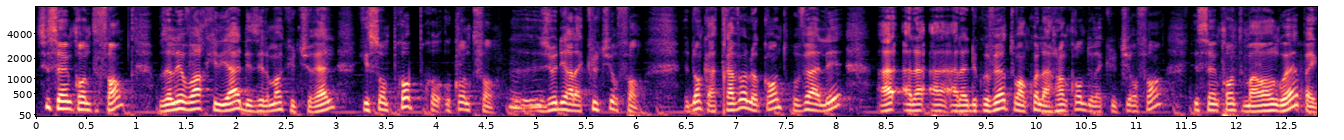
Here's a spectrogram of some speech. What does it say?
Si c'est un conte fan, vous allez voir qu'il y a des éléments culturels qui sont propres au conte fan. Euh, Je veux dire à la culture fan. Et donc, à travers le conte, vous pouvez aller à, à la, à- la découverte ou encore la rencontre de la culture fan. Si c'est un conte marangouais, par exemple,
